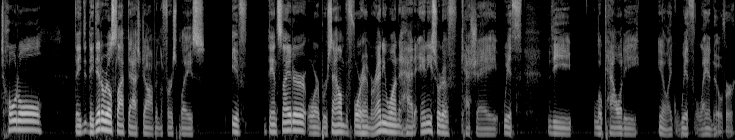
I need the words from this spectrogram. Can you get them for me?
total. They they did a real slapdash job in the first place. If Dan Snyder or Bruce Allen before him or anyone had any sort of cachet with the locality, you know, like with Landover,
